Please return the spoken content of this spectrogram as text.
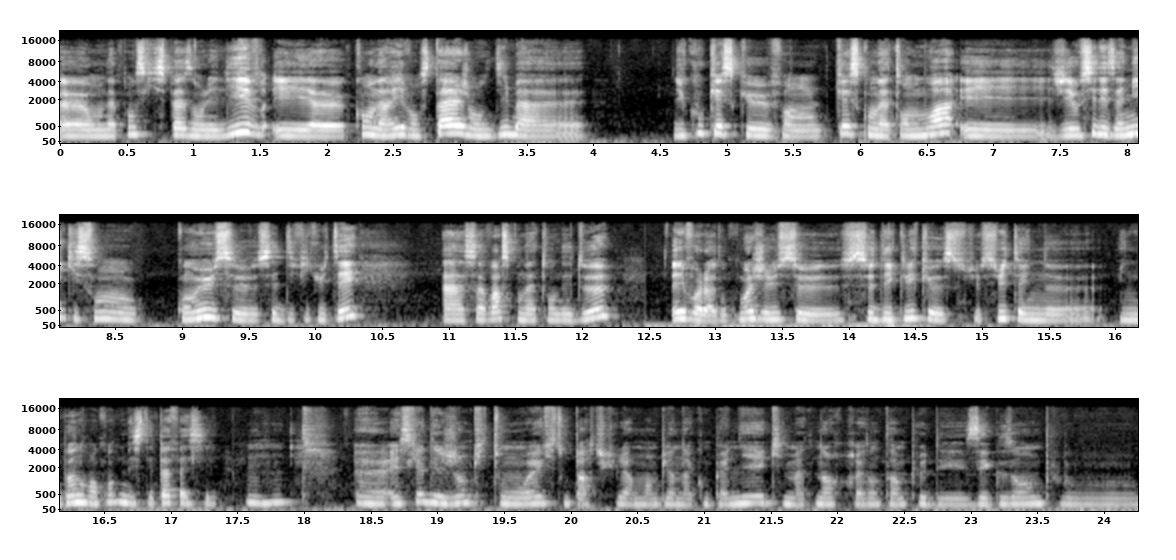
euh, on apprend ce qui se passe dans les livres, et euh, quand on arrive en stage, on se dit, bah. Du coup, qu'est-ce que, enfin, qu'est-ce qu'on attend de moi? Et j'ai aussi des amis qui sont, qui ont eu cette difficulté à savoir ce qu'on attendait d'eux. Et voilà, donc moi j'ai eu ce, déclic euh, suite à une, euh, une bonne rencontre, mais c'était pas facile. Mhm. Euh, est-ce qu'il y a des gens qui t'ont ouais, qui particulièrement bien accompagné, qui maintenant représentent un peu des exemples ou,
